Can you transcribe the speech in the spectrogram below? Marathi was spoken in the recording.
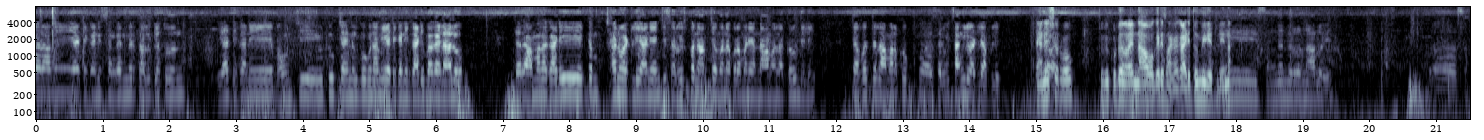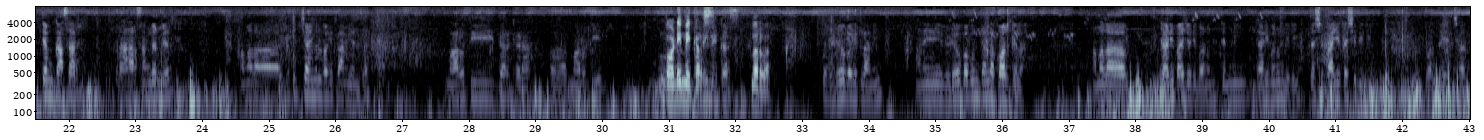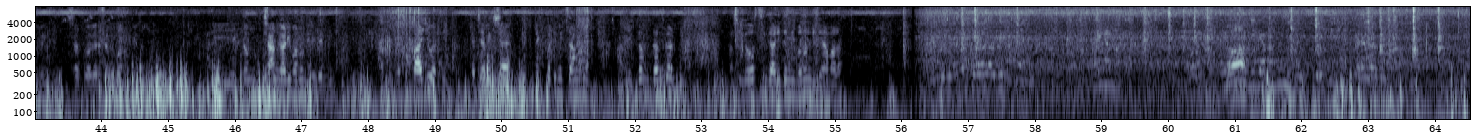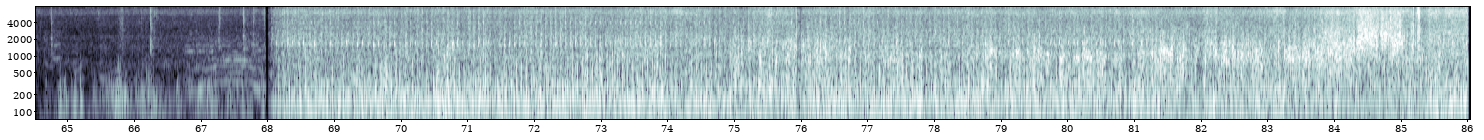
नमस्कार आम्ही या ठिकाणी संगमनेर तालुक्यातून या ठिकाणी भाऊंची युट्यूब चॅनल बघून आम्ही या ठिकाणी गाडी बघायला आलो. तर आम्हाला गाडी एकदम छान वाटली आणि यांची सर्व्हिस पण आमच्या मनाप्रमाणे यांना आम्हाला करून दिली. त्याबद्दल आम्हाला खूप सर्व्हिस चांगली वाटली आपली. ज्ञानेश्वर भाऊ तुम्ही कुठून आले नाव वगैरे सांगा. गाडी तुम्ही घेतली ना? मी संगमनेरवरून आलोय. सत्यम कासार राहणार संगमनेर आम्हाला युट्यूब चॅनल बघितलं आम्ही यांचं. Maruti Darkheda Maruti body makers body makers बरोबर. तो व्हिडिओ बघितला आम्ही. आणि व्हिडिओ बघून त्यांना कॉल केला. आम्हाला गाडी पाहिजे होती बनवून त्यांनी गाडी बनवून दिली. जशी पाहिजे तशी दिली. वरतं हे छत छत वगैरे सगळं बनवून दिलं. आणि एकदम छान गाडी बनवून दिली त्यांनी. जशी पाहिजे होती त्याच्यापेक्षा कित्येक पटीने चांगली आणि एकदम दणकट अशी व्यवस्थित गाडी त्यांनी बनवून दिली आम्हाला. Nossa.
